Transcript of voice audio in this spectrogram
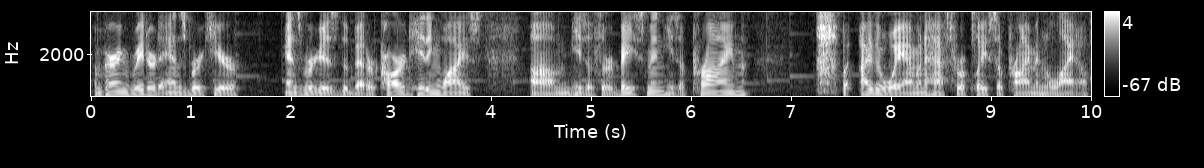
Comparing Rader to Ensberg here, Ensberg is the better card hitting wise. Um, he's a third baseman, he's a prime. But either way, I'm going to have to replace a prime in the lineup.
